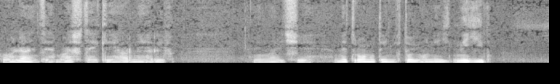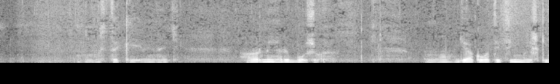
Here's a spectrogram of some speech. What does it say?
Погляньте, бачите, який гарний гриб. Він навіть ще не тронутий, ніхто його не, не їв. Ось такий він геть гарний грибочок. Ну, дякувати цій мишки.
